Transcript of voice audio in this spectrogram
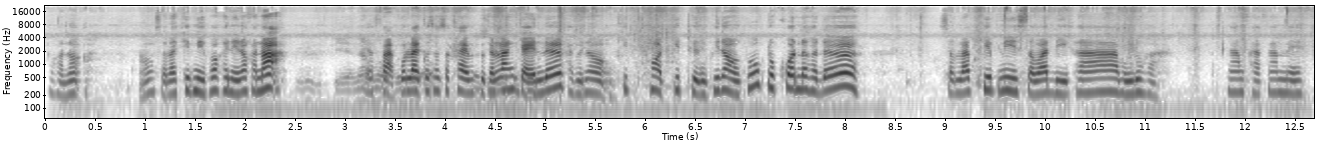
นะค่ะเนาะเอาสาระคลิปนี้พ่อแค่นี้เนาะค่ะเนาะอย่าฝากกดไลค์กดซับสไครป์เป็นกำลังใจเด้อค่ะพี่น้องคิดฮอดคิดถึงพี่น้องทุกทุกคนเด้อค่ะเด้อสำหรับคลิปนี้สวัสดีค่ะเบุญดูค่ะงามคักงามแน่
